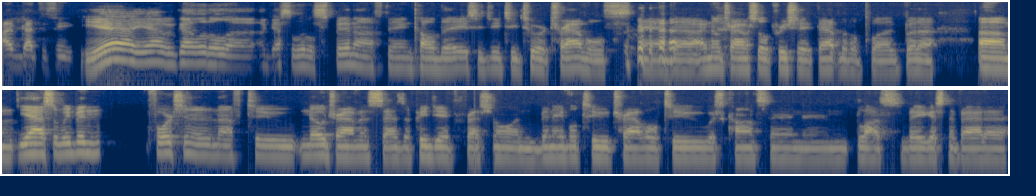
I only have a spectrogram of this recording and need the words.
I've got to see. Yeah, yeah, we've got a little, uh, I guess, a little spin-off thing called the ACGT Tour Travels, and uh, I know Travis will appreciate that little plug. But uh, um, yeah, so we've been fortunate enough to know Travis as a PGA professional and been able to travel to Wisconsin and Las Vegas, Nevada,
